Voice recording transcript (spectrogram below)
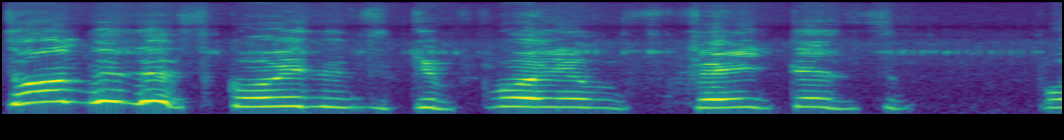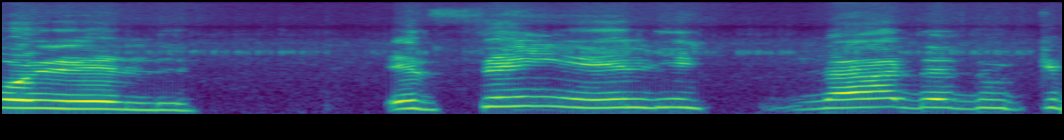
Todas as coisas que foram feitas por Ele, e sem Ele, nada do que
